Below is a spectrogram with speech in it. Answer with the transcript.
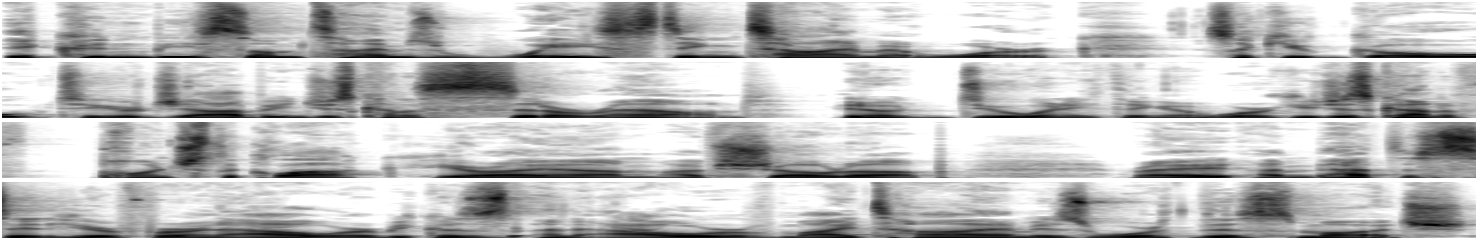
It can be sometimes wasting time at work. It's like you go to your job and you just kind of sit around. You don't do anything at work. You just kind of punch the clock. Here I am. I've showed up, right? I have to sit here for an hour because an hour of my time is worth this much.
